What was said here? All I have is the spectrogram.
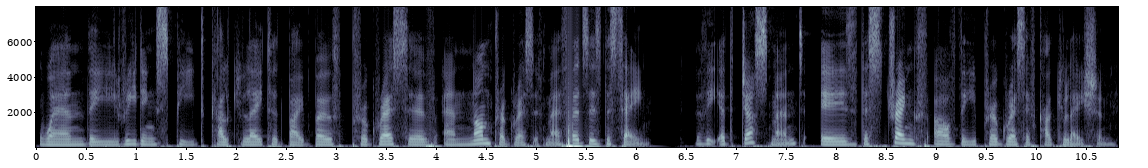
when the reading speed calculated by both progressive and non-progressive methods is the same. The adjustment is the strength of the progressive calculation.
